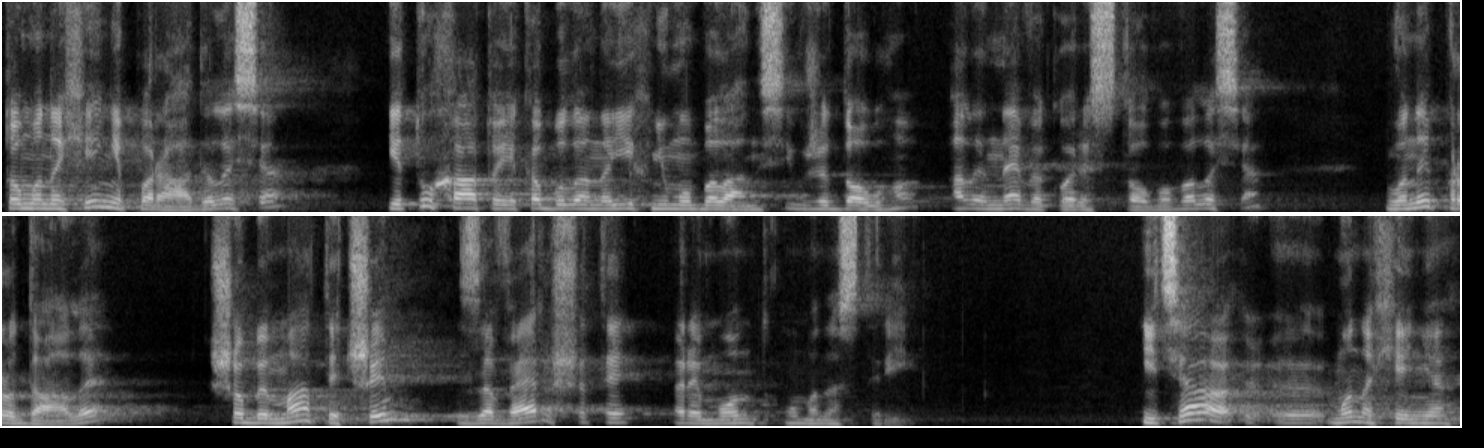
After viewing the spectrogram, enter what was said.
то монахині порадилися, і ту хату, яка була на їхньому балансі вже довго, але не використовувалася, вони продали, щоб мати чим завершити ремонт у монастирі. І ця е, монахиня,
